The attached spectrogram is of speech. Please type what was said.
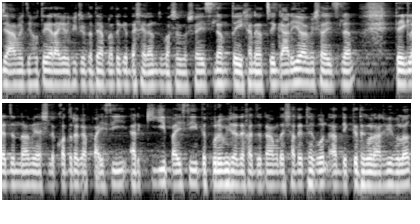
যে আমি যেহেতু এর আগের ভিডিওটাতে আপনাদেরকে দেখাইলাম যে বাসর ঘর সাজাইছিলাম তো এখানে হচ্ছে গাড়িও আমি সাজাইছিলাম। তো এগুলোর জন্য আমি আসলে কত টাকা পাইছি আর কি কি পাইছি, তো পুরো ভিডিও দেখার জন্য আমাদের সাথে থাকুন আর দেখতে থাকুন আরবি ব্লগ।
